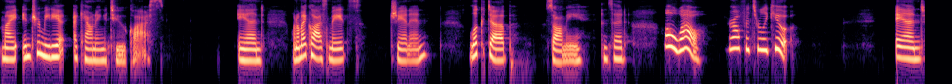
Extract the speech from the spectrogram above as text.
my intermediate accounting 2 class. And one of my classmates, Shannon, looked up, saw me, and said, Oh, wow, your outfit's really cute. And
